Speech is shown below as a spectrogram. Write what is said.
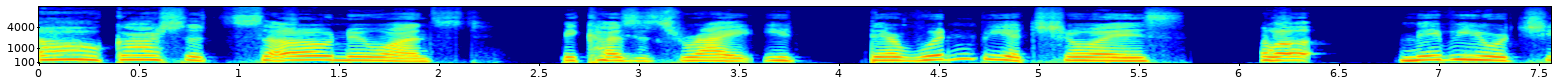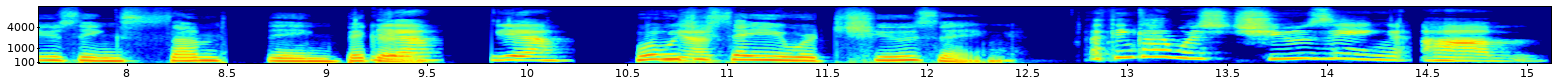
oh gosh, that's so nuanced because it's right. You there wouldn't be a choice. Well, maybe you were choosing something bigger. yeah. Yeah. What would Yeah. you say you were choosing? I think I was choosing um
